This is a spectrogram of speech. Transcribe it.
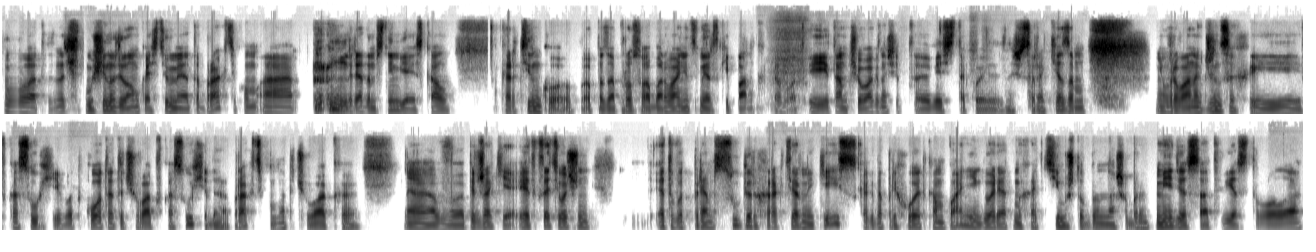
Вот, значит, мужчина в деловом костюме – это практикум, а рядом с ним я искал картинку по запросу «оборванец мерзкий панк». Вот, и там чувак, значит, весь такой, значит, с ирокезом, в рваных джинсах и в косухе. Вот кот – это чувак в косухе, да, практикум – это чувак э, в пиджаке. И это, кстати, очень это вот прям супер характерный кейс, когда приходят компании и говорят, мы хотим, чтобы наша бренд-медиа соответствовала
